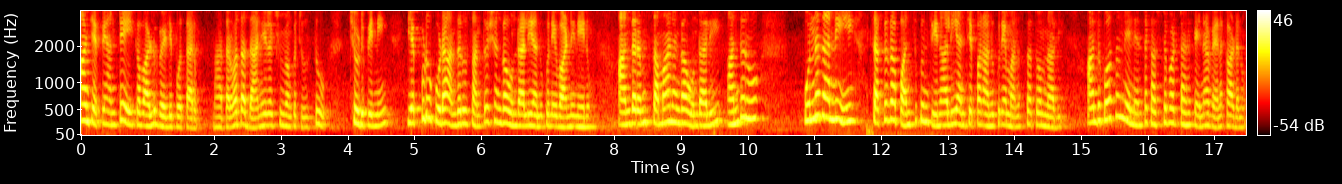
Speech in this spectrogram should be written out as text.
అని చెప్పి అంటే ఇక వాళ్ళు వెళ్ళిపోతారు. ఆ తర్వాత ధాన్యలక్ష్మి వంక చూస్తూ చుడిపిని ఎప్పుడూ కూడా అందరూ సంతోషంగా ఉండాలి అనుకునేవాడిని నేను. అందరం సమానంగా ఉండాలి. అందరూ ఉన్నదాన్ని చక్కగా పంచుకుని తినాలి అని చెప్పని అనుకునే మనస్తత్వం నాది. అందుకోసం నేను ఎంత కష్టపడటానికైనా వెనకాడను.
